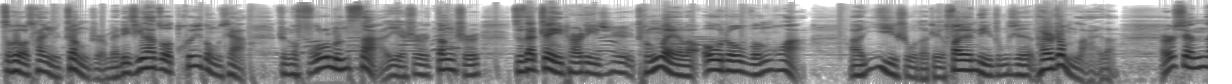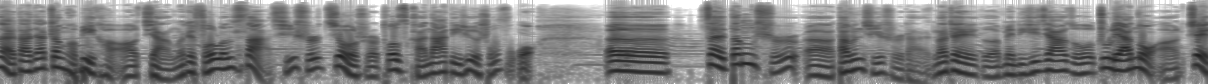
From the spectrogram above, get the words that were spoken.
最后又参与政治。美第奇他做推动下，整个佛罗伦萨也是当时就在这一片地区成为了欧洲文化。啊，艺术的这个发源地中心，它是这么来的。而现在大家张口闭口讲的这佛罗伦萨，其实就是托斯卡纳地区的首府。呃。在当时啊，达芬奇时代，那这个美第奇家族朱利安诺啊，这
